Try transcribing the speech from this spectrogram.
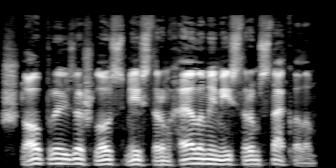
что произошло с мистером Хеллом и мистером Стаквеллом.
